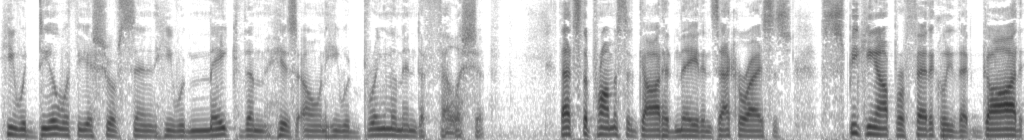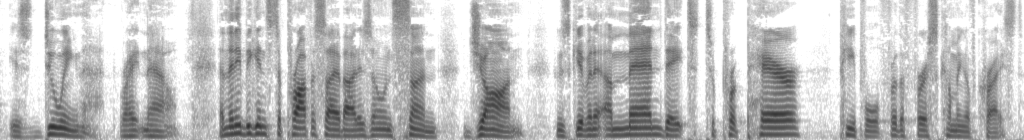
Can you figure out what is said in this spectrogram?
he would deal with the issue of sin. He would make them his own. He would bring them into fellowship. That's the promise that God had made, and Zacharias is speaking out prophetically that God is doing that right now. And then he begins to prophesy about his own son, John, who's given a mandate to prepare people for the first coming of Christ.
